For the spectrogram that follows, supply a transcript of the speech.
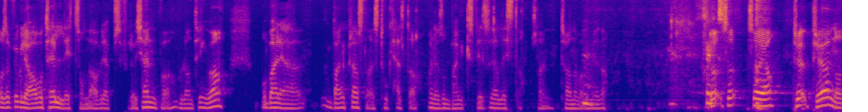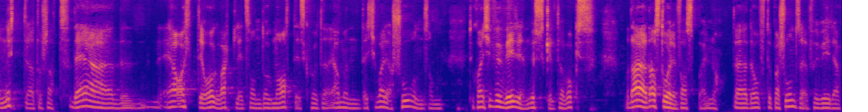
og selvfølgelig av og til litt sånn lavreps for å kjenne på hvordan ting var. Og bare benkpressen hans tok helt av. Han er sånn benkspesialist, så han trener veldig mye da. Så, så, så ja, prøv, prøv, noe nytt, rett og slett. Det er, jeg har alltid òg vært litt sånn dogmatisk. for at ja, men Det er ikke variasjonen som Du kan ikke forvirre en muskel til å vokse. Og Da står jeg fast på ennå. Det, det, er ofte personen som er forvirra.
